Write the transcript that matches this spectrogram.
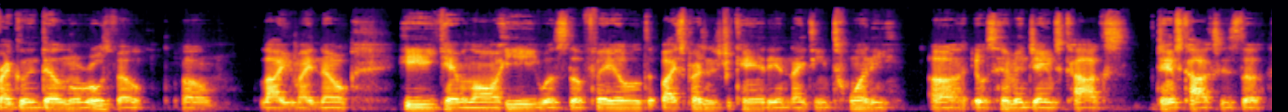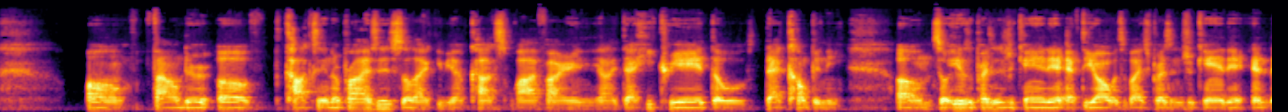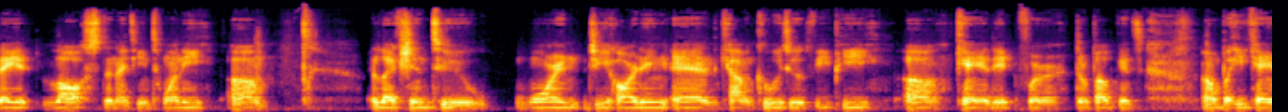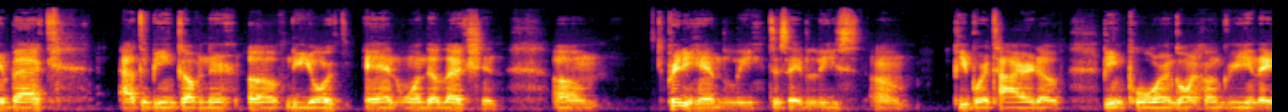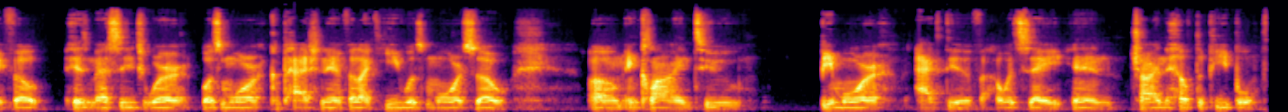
Franklin Delano Roosevelt, um, a lot of you might know, he came along. He was the failed vice presidential candidate in 1920. Uh, it was him and James Cox. James Cox is the um, founder of Cox Enterprises. So, like, if you have Cox Wi-Fi or anything like that, he created those that company. Um, so he was a presidential candidate. FDR was a vice presidential candidate, and they lost the 1920 um, election to Warren G. Harding and Calvin Coolidge, who was VP uh, candidate for the Republicans. Um, but he came back after being governor of New York and won the election um, pretty handily, to say the least. Um, people were tired of being poor and going hungry, and they felt his message were was more compassionate. I felt like he was more so um, inclined to be more active. I would say in trying to help the people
